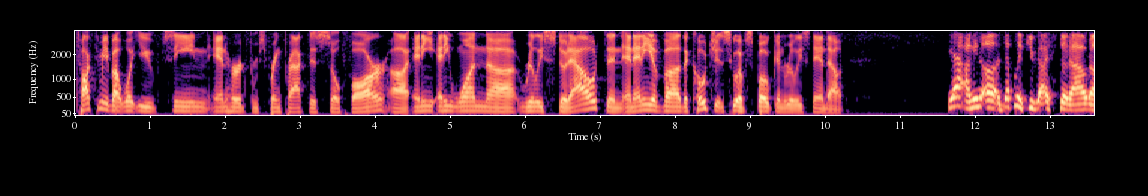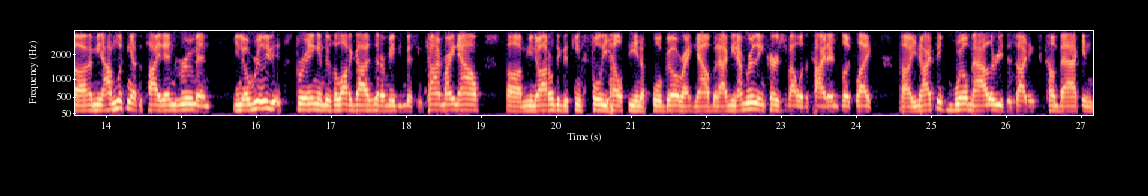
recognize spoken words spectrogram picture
talk to me about what you've seen and heard from spring practice so far. Uh, any anyone uh, really stood out, and, and any of uh, the coaches who have spoken really stand out? Yeah, I mean, uh, definitely a few guys stood out. I mean, I'm looking at the tight end room, and you know, really it's spring, and there's a lot of guys that are maybe missing time right now. Um, you know, I don't think the team's fully healthy and a full go right now, but I mean, I'm really encouraged about what the tight ends look like. Uh, you know, I think Will Mallory deciding to come back and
